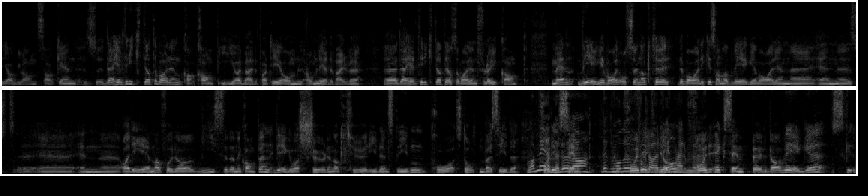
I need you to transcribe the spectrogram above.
Jagland-saken. Det er helt riktig at det var en kamp i Arbeiderpartiet om, om ledervervet. Eh, Det er helt riktig at det også var en fløykamp. Men VG var også en aktør. Det var ikke sånn at VG var en, eh, en, eh, en arena for å vise denne kampen. VG var sjøl en aktør i den striden på Stoltenbergs side. Hva mener du da? eksempel- Dette må du for, forklare ja, litt nærmere. For eksempel da VG sk-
